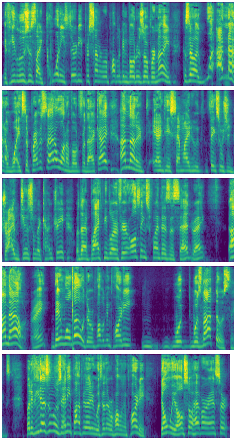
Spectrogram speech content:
If he loses like 20, 30% of Republican voters overnight, because they're like, what? I'm not a white supremacist. I don't want to vote for that guy. I'm not an anti-Semite who thinks we should drive Jews from the country or that black people are inferior. All things Fuentes has said, right? I'm out, right? Then we'll know the Republican Party was not those things. But if he doesn't lose any popularity within the Republican Party, don't we also have our answer?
